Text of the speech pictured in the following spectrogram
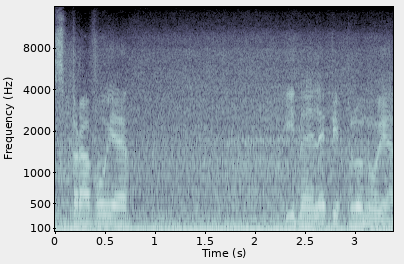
sprawuje i najlepiej plonuje.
